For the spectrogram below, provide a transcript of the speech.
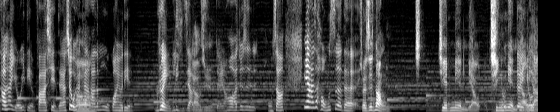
他好像有一点发现你在看，所以我才看他的目光有点锐利这样子。对，然后他就是红烧，因为他是红色的，所以是那种。尖面獠、青面獠牙、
